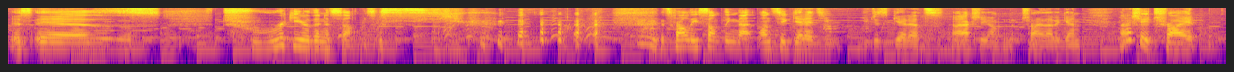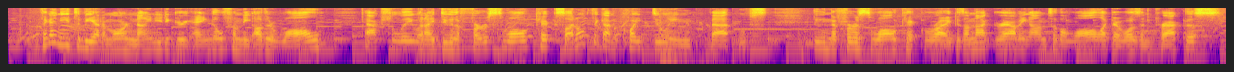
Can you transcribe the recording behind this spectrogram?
This is... trickier than it sounds. it's probably something that once you get it, you, you just get it. Actually, I'm going to try that again. i actually try it... I think I need to be at a more 90 degree angle from the other wall, actually, when I do the first wall kick, so I don't think I'm quite doing that. Oops doing the first wall kick right, because I'm not grabbing onto the wall like I was in practice.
